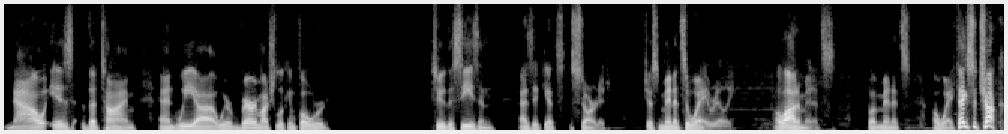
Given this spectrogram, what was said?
Now is the time. And we uh we're very much looking forward to the season as it gets started. Just minutes away, really. A lot of minutes, but minutes away. Thanks to Chuck.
